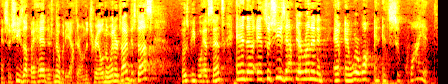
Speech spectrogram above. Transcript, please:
and so she's up ahead. There's nobody out there on the trail in the wintertime, just us. Most people have sense. And, uh, and so she's out there running, and, and, and we're walking. And it's so quiet.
